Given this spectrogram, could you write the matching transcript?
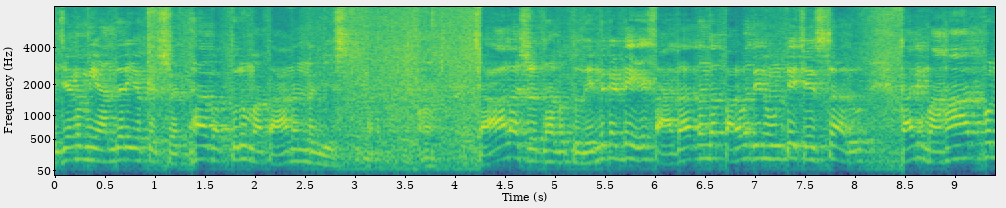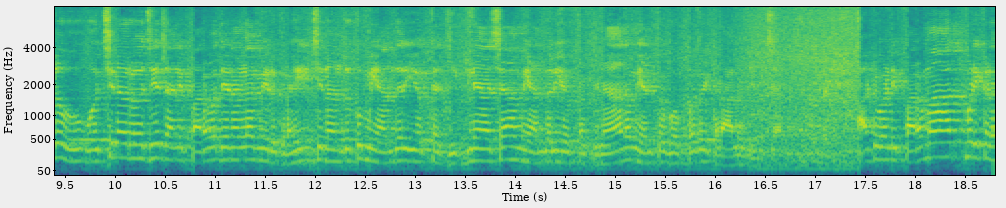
నిజంగా మీ అందరి యొక్క శ్రద్ధాభక్తులు మాకు ఆనందం చేస్తున్నారు. చాలా శ్రద్ధాభక్తులు. ఎందుకంటే సాధారణంగా పర్వదినం ఉంటే చేస్తారు. కానీ మహాత్ములు వచ్చిన రోజే దాన్ని పర్వదినంగా మీరు గ్రహించినందుకు మీ అందరి యొక్క జిజ్ఞాస మీ అందరి యొక్క జ్ఞానం ఎంత గొప్పదో ఇక్కడ ఆలోచించారు. అటువంటి పరమాత్ముడు ఇక్కడ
